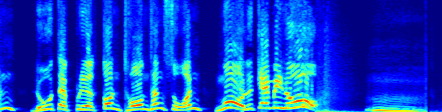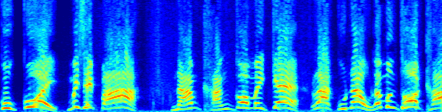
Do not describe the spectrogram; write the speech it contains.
น ดูแต่เปลือกต้นโทมทั้งสวน โง่หรือแกไม่รู้ กูกล้วย ไม่ใช่ปลา น้ำขังก็ไม่แก้ รากกูเน่า แล้วมึงโทษใคร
